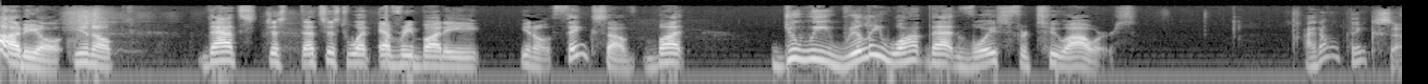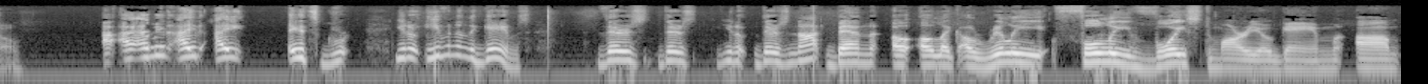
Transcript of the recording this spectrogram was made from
Mario." You know, that's just that's just what everybody you know thinks of. But do we really want that voice for two hours? I don't think so. I, I mean, I, I, it's gr- you know, even in the games, there's, there's, you know, there's not been a, a like a really fully voiced Mario game. Um,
